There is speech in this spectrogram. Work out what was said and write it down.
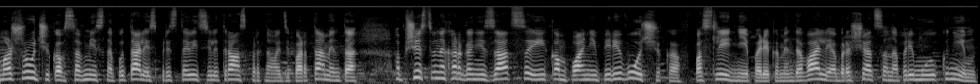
маршрутчиков совместно пытались представители транспортного департамента, общественных организаций и компаний-перевозчиков. Последние порекомендовали обращаться напрямую к ним.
